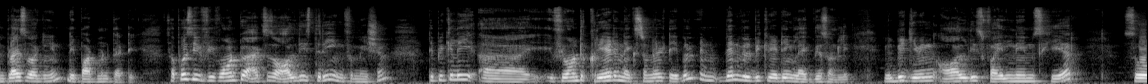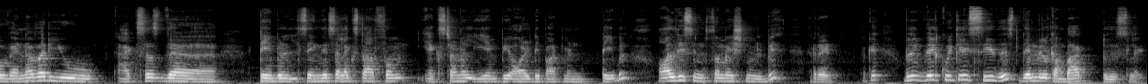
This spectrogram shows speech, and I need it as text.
employees working in department 30 suppose if you want to access all these three information typically uh, if you want to create an external table then we'll be creating like this only. We'll be giving all these file names here. So whenever you access the table saying that select star from external emp all department table all this information will be read. Okay? We'll, we'll quickly see this then we'll come back to this slide.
